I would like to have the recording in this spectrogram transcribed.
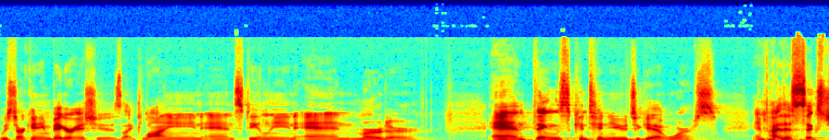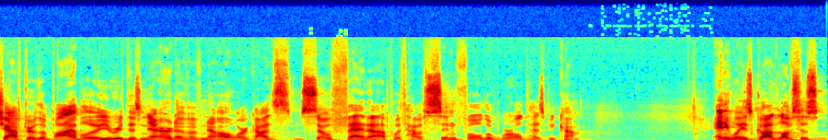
we start getting bigger issues like lying and stealing and murder. And things continue to get worse. And by the sixth chapter of the Bible, you read this narrative of Noah, where God's so fed up with how sinful the world has become. Anyways, God loves his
